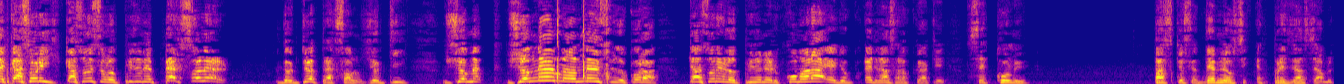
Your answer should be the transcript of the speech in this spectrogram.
Et Kassori, Kassori c'est le prisonnier personnel de deux personnes. Je dis, je mets, je mets ma main sur le Coran. Kassori est le prisonnier de Komara et de, et de C'est connu. Parce que ce dernier aussi est présidentiable.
